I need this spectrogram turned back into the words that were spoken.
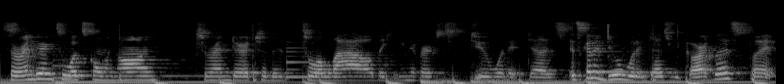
surrendering to what's going on. Surrender to the to allow the universe to do what it does. It's gonna do what it does regardless, but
